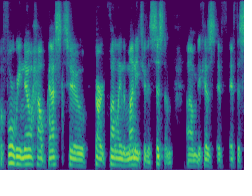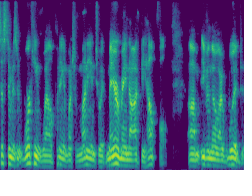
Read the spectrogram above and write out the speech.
before we know how best to start funneling the money through the system. um, because if, if the system isn't working well, putting a bunch of money into it may or may not be helpful, um, even though I would,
